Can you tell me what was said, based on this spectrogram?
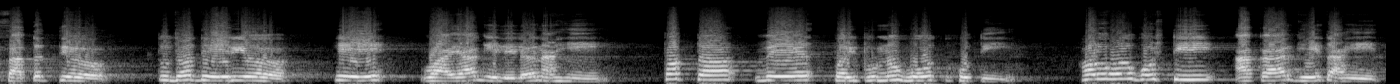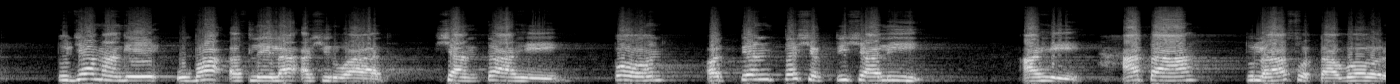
सातत्य तुझं धैर्य हे वाया गेलेलं नाही. फक्त वेळ परिपूर्ण होत होती. हळूहळू गोष्टी आकार घेत आहेत. तुझ्या मागे उभा असलेला आशीर्वाद शांत आहे पण अत्यंत शक्तिशाली आहे. आता तुला स्वतःवर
